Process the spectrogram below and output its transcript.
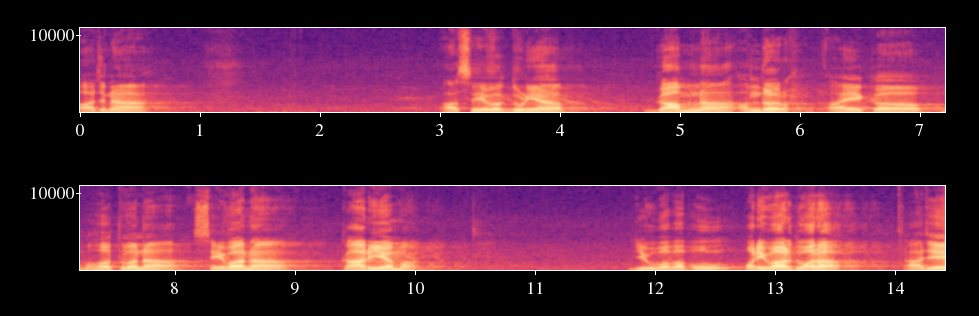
આજના આ સેવક ધુણિયા ગામના અંદર આ એક મહત્ત્વના સેવાના કાર્યમાં જીવુબા બાપુ પરિવાર દ્વારા આજે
